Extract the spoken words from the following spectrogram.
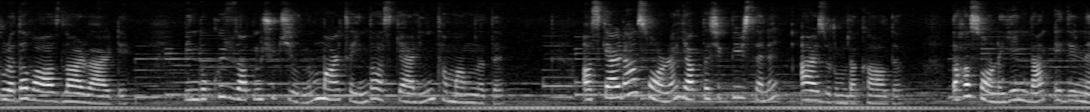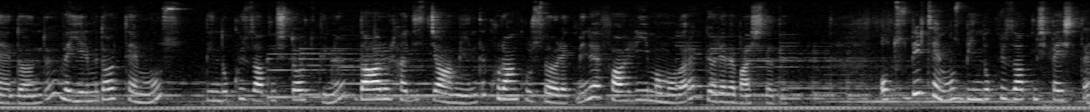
burada vaazlar verdi. 1963 yılının Mart ayında askerliğini tamamladı. Askerden sonra yaklaşık bir sene Erzurum'da kaldı. Daha sonra yeniden Edirne'ye döndü ve 24 Temmuz 1964 günü Darül Hadis Camii'nde Kur'an kursu öğretmeni ve fahri imam olarak göreve başladı. 31 Temmuz 1965'te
